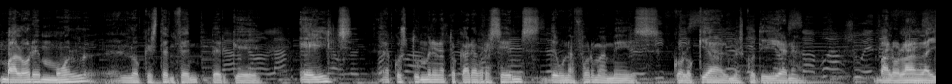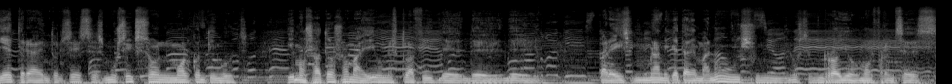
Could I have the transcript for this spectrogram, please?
valoren molt el que estem fent perquè ells acostumbren a tocar a Brassens d'una forma més col·loquial, més quotidiana, valorant la lletra, entonces els músics són molt continguts i nosaltres som ahí un esclafit de, de, de pareix una miqueta de manouche, un, no un rotllo molt francès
